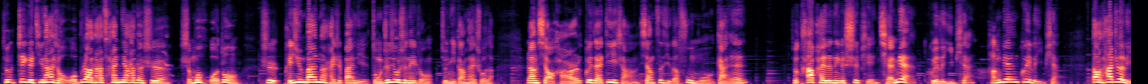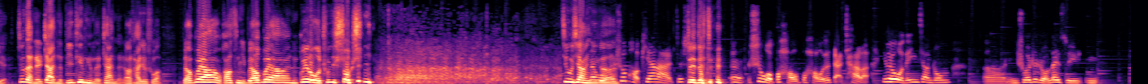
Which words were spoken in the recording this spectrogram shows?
就这个吉他手，我不知道他参加的是什么活动。是培训班呢，还是班里？总之就是那种，就你刚才说的，让小孩跪在地上向自己的父母感恩。就他拍的那个视频，前面跪了一片，旁边跪了一片，到他这里就在那站着，鼻挺挺的站着。然后他就说：“不要跪啊！我告诉你不要跪啊！你跪了，我出去收拾你。”就像一个，我们说跑偏了，就是对对对，嗯，是我不好，我不好，我又打岔了，因为我的印象中，呃，你说这种类似于你。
